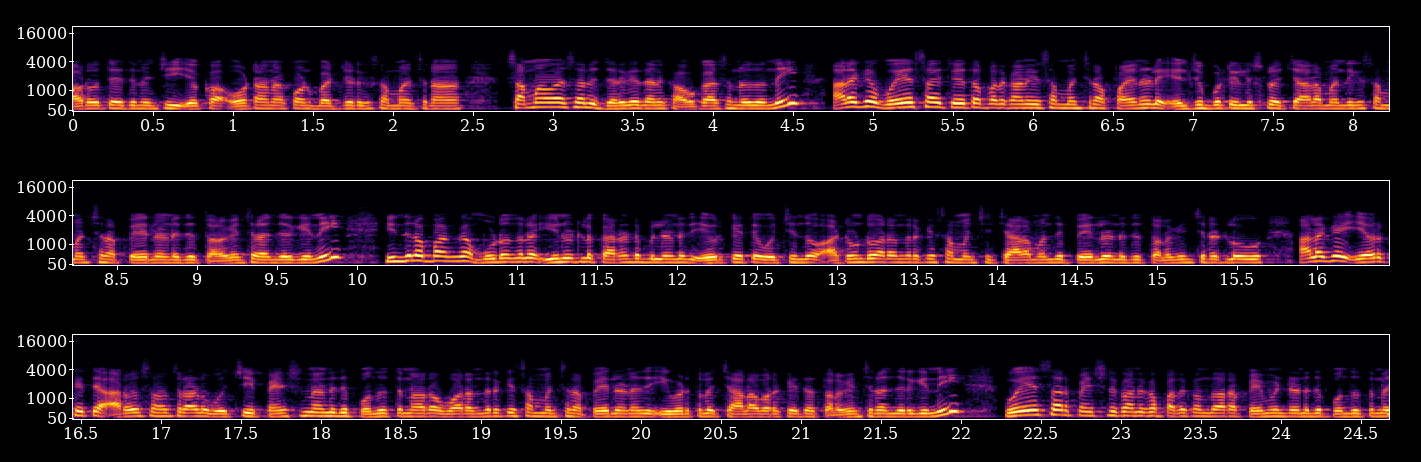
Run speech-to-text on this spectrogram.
ఆరో తేదీ నుంచి ఈ యొక్క ఓటాన్ అకౌంట్ బడ్జెట్కి సంబంధించిన సమావేశాలు జరిగేదానికి అవకాశం ఉంది అలాగే వైఎస్ఆర్ చేత పథకానికి సంబంధించిన ఫైనల్ ఎలిజిబిలిటీ లిస్ట్లో చాలా మందికి సంబంధించిన పేర్లు అనేది తొలగించడం జరిగింది. ఇందులో భాగంగా మూడు వందల యూనిట్ల కరెంటు బిల్ అనేది ఎవరికైతే వచ్చిందో అటువంటి వారందరికీ సంబంధించి చాలా మంది పేర్లు అనేది తొలగించినట్లు అలాగే ఎవరికైతే అరవై సంవత్సరాలు వచ్చి పెన్షన్ అనేది పొందుతున్నారో వారందరికీ సంబంధించిన పేర్లు అనేది ఈ విడతలో చాలా వరకు అయితే తొలగించడం జరిగింది. వైఎస్ఆర్ పెన్షన్ కనుక పథకం ద్వారా పేమెంట్ అనేది పొందుతున్న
